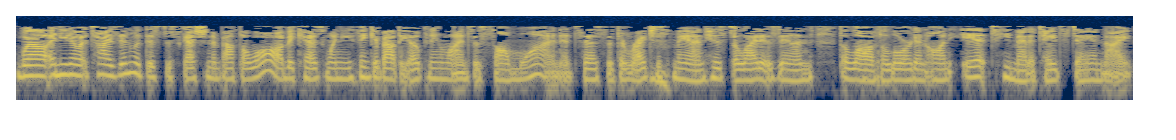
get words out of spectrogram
Well, and you know, it ties in with this discussion about the law because when you think about the opening lines of Psalm 1, it says that the righteous mm-hmm. man, his delight is in the law of the Lord and on it he meditates day and night.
